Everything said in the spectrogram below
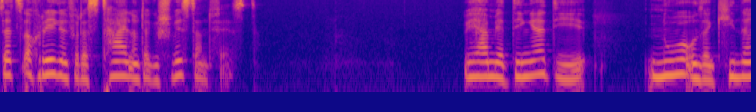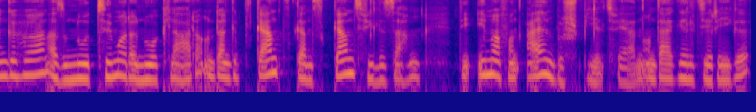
Setzt auch Regeln für das Teilen unter Geschwistern fest. wir haben ja Dinge, die nur unseren Kindern gehören, also nur Tim oder nur Clara. Und dann gibt es ganz, ganz, ganz viele Sachen, die immer von allen bespielt werden. Und da gilt die Regel,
